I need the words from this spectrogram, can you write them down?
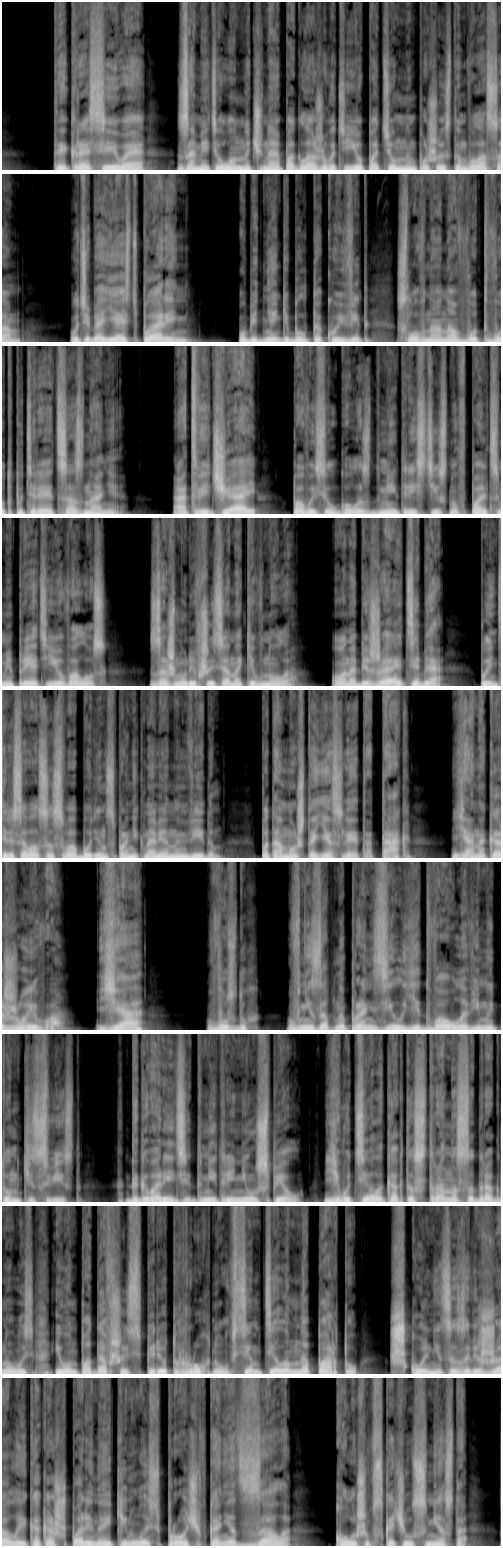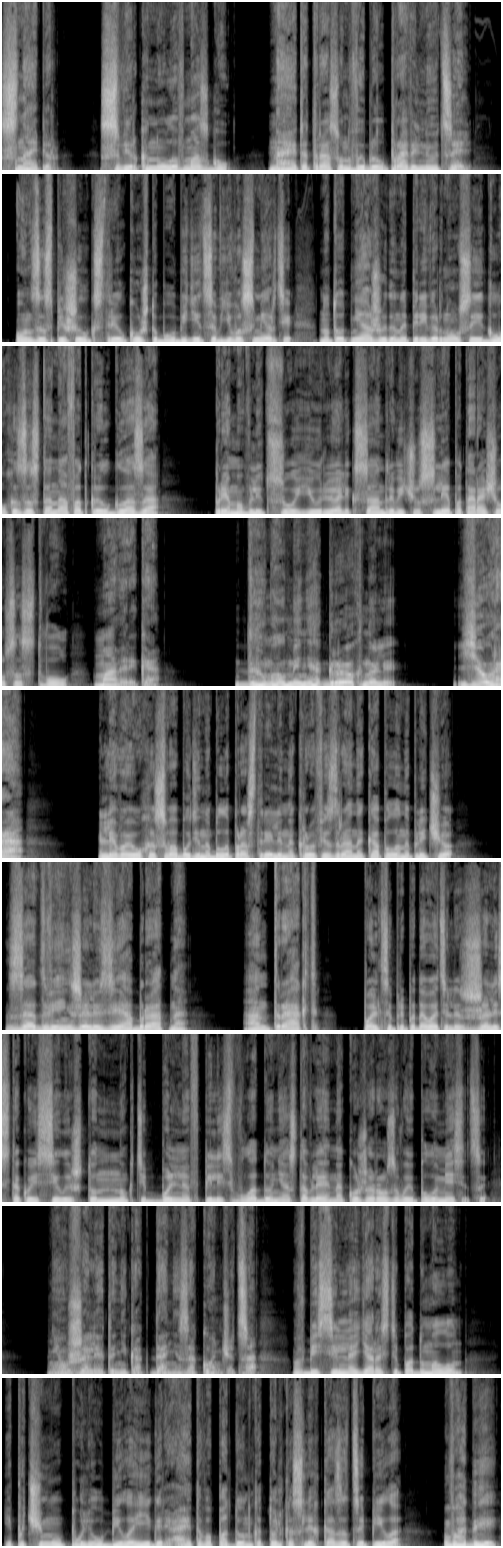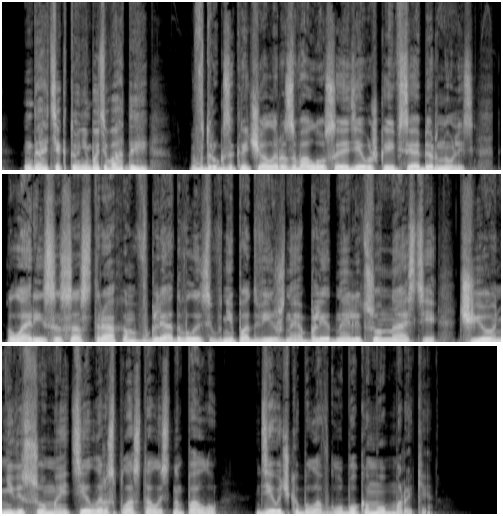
«Ты красивая!» — заметил он, начиная поглаживать ее по темным пушистым волосам. «У тебя есть парень?» У бедняги был такой вид, словно она вот-вот потеряет сознание. «Отвечай!» — повысил голос Дмитрий, стиснув пальцами прядь ее волос. Зажмурившись, она кивнула. «Он обижает тебя?» — поинтересовался Свободин с проникновенным видом. «Потому что если это так, я накажу его. Я...» Воздух внезапно пронзил едва уловимый тонкий свист. Договорить Дмитрий не успел. Его тело как-то странно содрогнулось, и он, подавшись вперед, рухнул всем телом на парту. Школьница завизжала и, как ошпаренная, кинулась прочь в конец зала. Колышев вскочил с места. «Снайпер!» сверкнуло в мозгу. На этот раз он выбрал правильную цель. Он заспешил к стрелку, чтобы убедиться в его смерти, но тот неожиданно перевернулся и, глухо застонав, открыл глаза. Прямо в лицо Юрию Александровичу слепо таращился ствол Маверика. «Думал, меня грохнули? Юра!» Левое ухо Свободина было прострелено, кровь из раны капала на плечо. «Задвинь жалюзи обратно!» «Антракт!» Пальцы преподавателя сжались с такой силой, что ногти больно впились в ладони, оставляя на коже розовые полумесяцы. «Неужели это никогда не закончится?» В бессильной ярости подумал он. «И почему пуля убила Игоря, а этого подонка только слегка зацепила?» «Воды! Дайте кто-нибудь воды!» Вдруг закричала розоволосая девушка, и все обернулись. Лариса со страхом вглядывалась в неподвижное, бледное лицо Насти, чье невесомое тело распласталось на полу. Девочка была в глубоком обмороке.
